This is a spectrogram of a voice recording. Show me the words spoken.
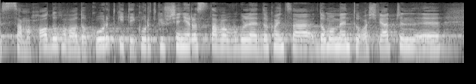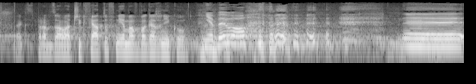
z samochodu, chował do kurtki, tej kurtki już się nie rozstawał w ogóle do końca, do momentu oświadczyn. Tak, sprawdzała, czy kwiatów nie ma w bagażniku. Nie było. E,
